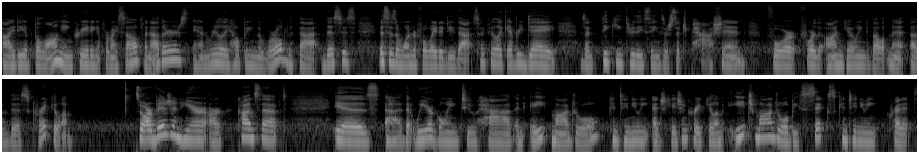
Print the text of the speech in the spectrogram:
idea of belonging, creating it for myself and others, and really helping the world with that. This is this is a wonderful way to do that. So I feel like every day, as I'm thinking through these things, there's such passion for for the ongoing development of this curriculum. So our vision here, our concept is uh, that we are going to have an eight module continuing education curriculum. Each module will be six continuing credit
